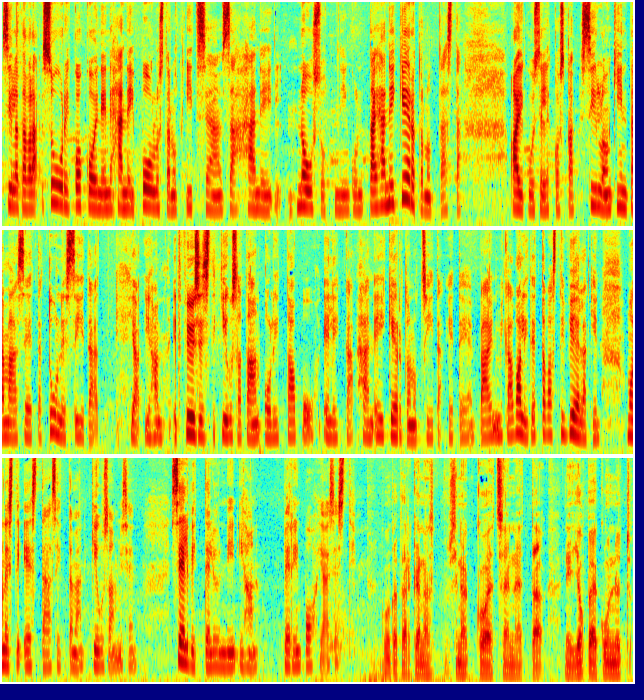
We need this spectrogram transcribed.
sillä tavalla suuri kokoinen, hän ei puolustanut itseänsä, hän ei noussut, niin kuin, tai hän ei kertonut tästä aikuiselle, koska silloinkin tämä se, että tunne siitä ja ihan, että fyysisesti kiusataan oli tapu, eli hän ei kertonut siitä eteenpäin, mikä valitettavasti vieläkin monesti estää sitten tämän kiusaamisen selvittelyn niin ihan perinpohjaisesti. Kuinka tärkeänä sinä koet sen, että niin Jope kuin nyt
